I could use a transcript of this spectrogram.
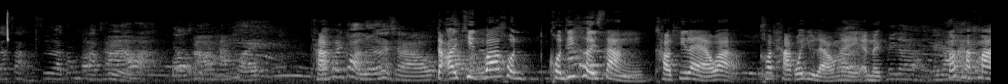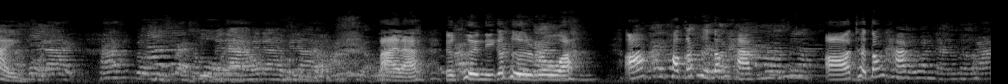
จะสั่งเสื้อต้องทักเพจตอนเช้าทักไว้ทักไว้ก่อนเลยตั้งแต่เช้าแต่ออยคิดว่าคนคนที่เคยสั่งคราวที่แล้วอะเขาทักไว้อยู่แล้วไง อันนั้นไม่ได้ต้องทักใหม่ ไม่ได้ ถ้าเกินถึงแปดชั่วโมงไม่ได้ ไม่ได้ ไม่ได้ ตายแล้วเดี๋ยวคืนนี้ก็คือรัว อ๋อเขาก็คือต้องทัก อ๋อ เธอต้องทัก วันนั้นเนอะใช่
